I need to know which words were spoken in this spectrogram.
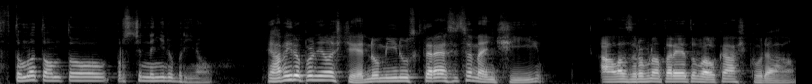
v tomhle tom to prostě není dobrý. No. Já bych doplnil ještě jedno mínus, které je sice menší, ale zrovna tady je to velká škoda.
